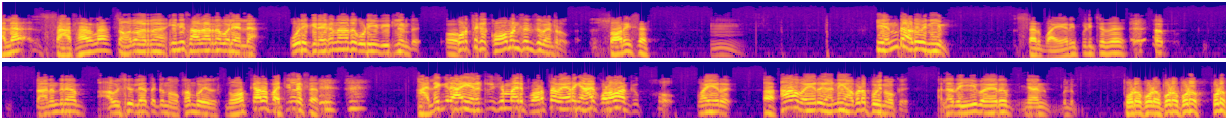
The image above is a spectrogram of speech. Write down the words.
അല്ല സാധാരണ സാധാരണ ഇനി സാധാരണ പോലെയല്ല. ഒരു ഗ്രഹനാഥ കൂടി ഈ വീട്ടിലുണ്ട്. കുറച്ചൊക്കെ കോമൺ സെൻസ് വേണ്ടോ സോറി സർ എന്താണോ എന്താടോ ഇനിയും? സർ വയറി പിടിച്ചത് താനെന്തിനാ ആവശ്യമില്ലാത്തൊക്കെ നോക്കാൻ പോയത്? നോക്കാതെ പറ്റില്ല സർ അല്ലെങ്കിൽ ആ ഇലക്ട്രീഷ്യന്മാര് പുറത്തെ വേറെ ഞാൻ കുളമാക്കും. വയറ്. ആ. വയറ് കണ്ണി അവിടെ പോയി നോക്ക്. അല്ലാതെ ഈ വയറ് ഞാൻ പോടോ പോടോ പോടോ പോടോ പോടോ.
